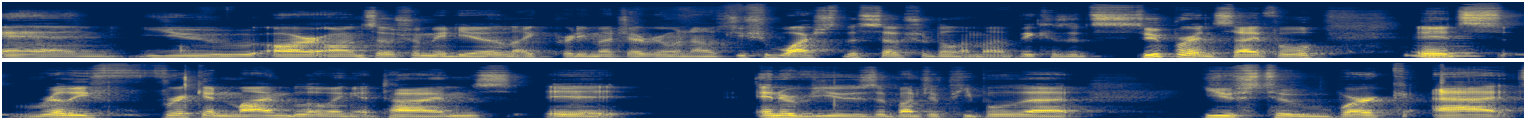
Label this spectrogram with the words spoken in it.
and you are on social media like pretty much everyone else, you should watch The Social Dilemma because it's super insightful. Mm-hmm. It's really freaking mind blowing at times. It interviews a bunch of people that used to work at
